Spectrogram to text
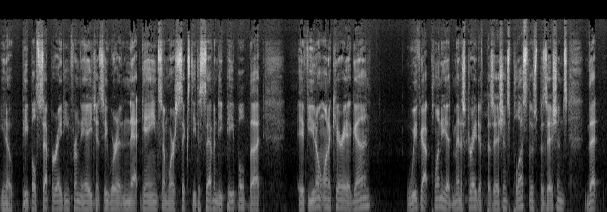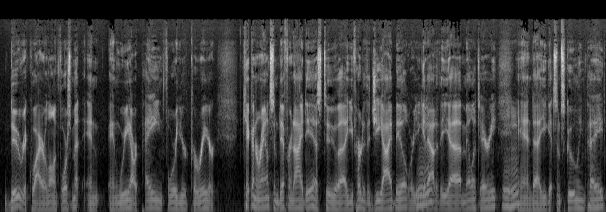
you know people separating from the agency, we're at a net gain somewhere sixty to seventy people. But if you don't want to carry a gun, we've got plenty of administrative positions plus those positions that do require law enforcement and and we are paying for your career kicking around some different ideas to uh, you've heard of the GI bill where you get Mhm. out of the uh, military Mhm. and uh, you get some schooling paid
